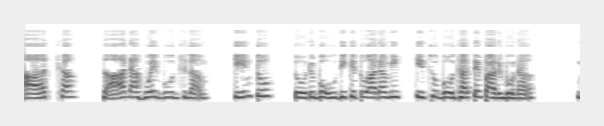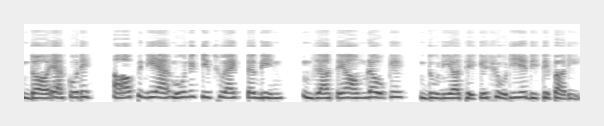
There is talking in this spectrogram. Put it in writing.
আচ্ছা তা না হয়ে বুঝলাম। কিন্তু তোর বৌদিকে তো আর আমি কিছু বোঝাতে পারব না। দয়া করে আপনি এমন কিছু একটা দিন যাতে আমরা ওকে দুনিয়া থেকে সরিয়ে দিতে পারি।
